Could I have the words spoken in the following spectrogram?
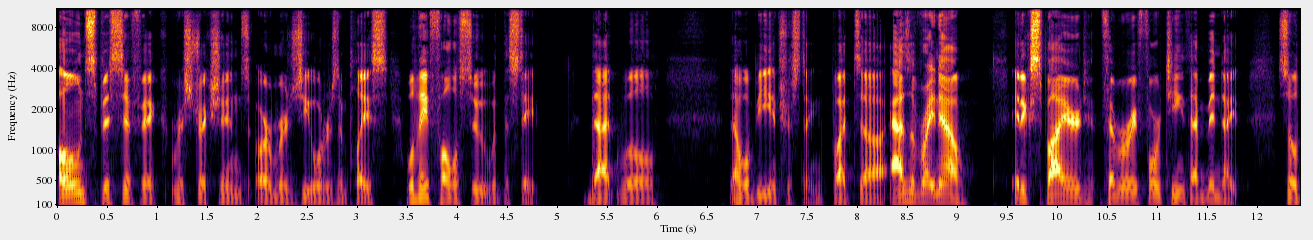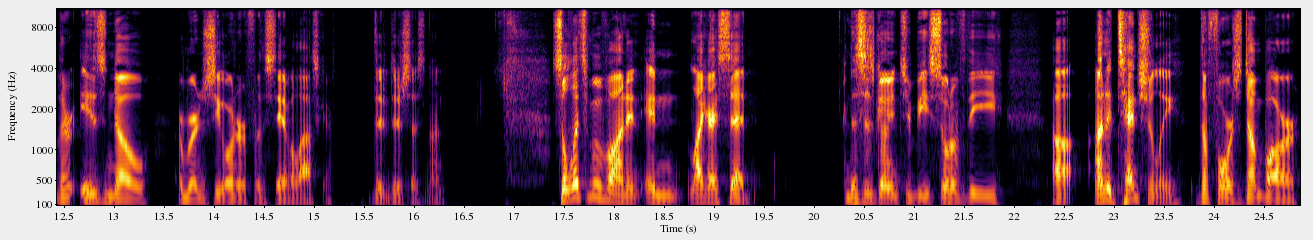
own specific restrictions or emergency orders in place, will they follow suit with the state? That will that will be interesting. But uh, as of right now, it expired February 14th at midnight. So there is no emergency order for the state of Alaska. There, there says none. So let's move on. And, and, like I said, this is going to be sort of the uh, unintentionally the Forrest Dunbar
